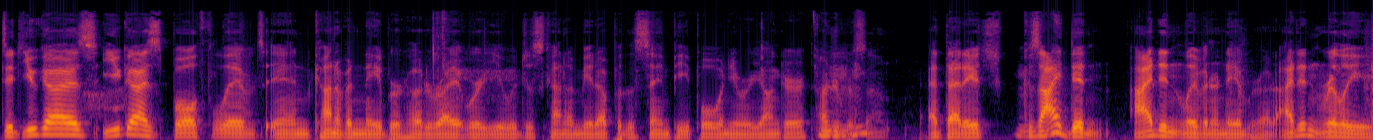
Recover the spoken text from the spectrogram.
Did you guys you guys both lived in kind of a neighborhood, right, where you would just kind of meet up with the same people when you were younger? 100 percent. at that age because Mm-hmm. I didn't. I didn't live in a neighborhood. I didn't really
